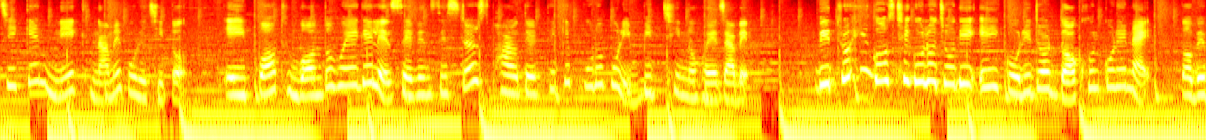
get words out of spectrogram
চিকেন নেক নামে পরিচিত। এই পথ বন্ধ হয়ে গেলে সেভেন সিস্টার্স ভারতের থেকে পুরোপুরি বিচ্ছিন্ন হয়ে যাবে। বিদ্রোহী গোষ্ঠীগুলো যদি এই করিডোর দখল করে নেয়, তবে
